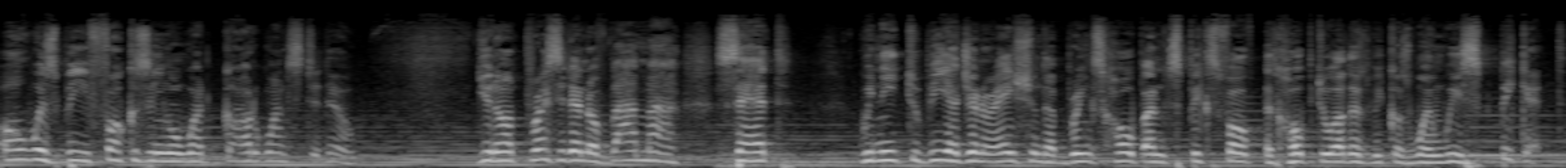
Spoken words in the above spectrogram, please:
always be focusing on what God wants to do. You know, President Obama said, we need to be a generation that brings hope and speaks hope to others because when we speak it,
